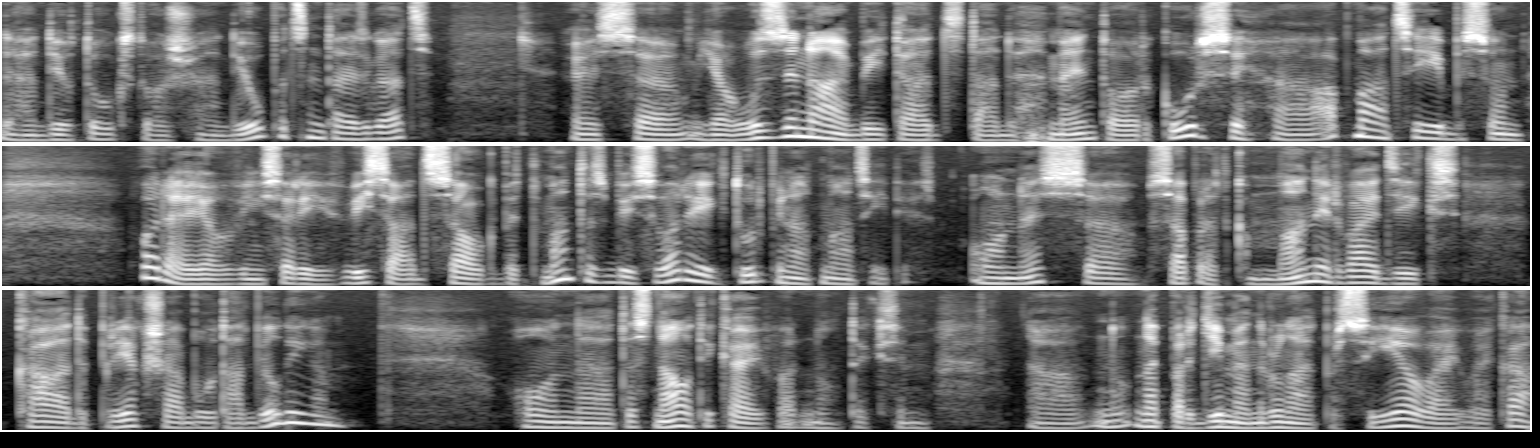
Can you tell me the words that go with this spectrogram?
2012. gads, es jau uzzināju, bija tāds tāda mentora kursi, apmācības, un varēju jau viņus arī visādi saukt, bet man tas bija svarīgi turpināt mācīties. Un es uh, sapratu, ka man ir vajadzīgs kāda priekšā būt atbildīgam. Un tas nav tikai par, nu, teiksim, nu, ne par ģimeni runāt par sievu vai, vai kā,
